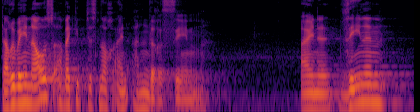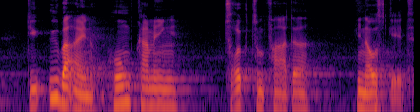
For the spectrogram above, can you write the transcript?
Darüber hinaus aber gibt es noch ein anderes Sehnen. Eine Sehnen, die über ein Homecoming zurück zum Vater hinausgeht.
